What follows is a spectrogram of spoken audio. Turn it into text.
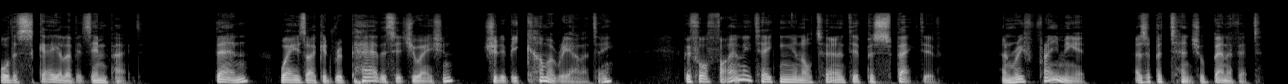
or the scale of its impact. Then, ways I could repair the situation should it become a reality, before finally taking an alternative perspective and reframing it as a potential benefit.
